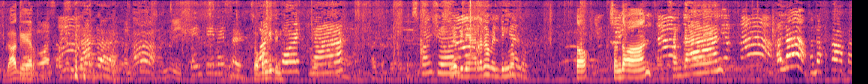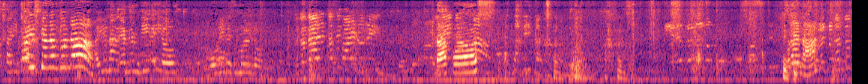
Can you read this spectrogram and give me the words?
Vlogger. si Vlogger. Container sir. So, banggitin. One-fourth na expansion. binayaran na welding mask. Ito, sandaan. Sandaan. Ala! Anak ka, patay na. Ayos ka nang doon na! Ayun na, MMDA oh. Huli na si Marlon. Nagagalit Tapos, wala na?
